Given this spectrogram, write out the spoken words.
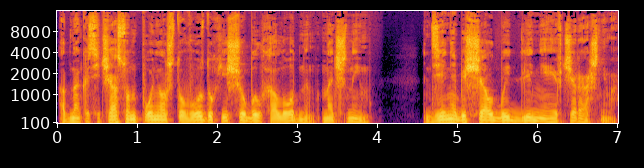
Однако сейчас он понял, что воздух еще был холодным, ночным. День обещал быть длиннее вчерашнего.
